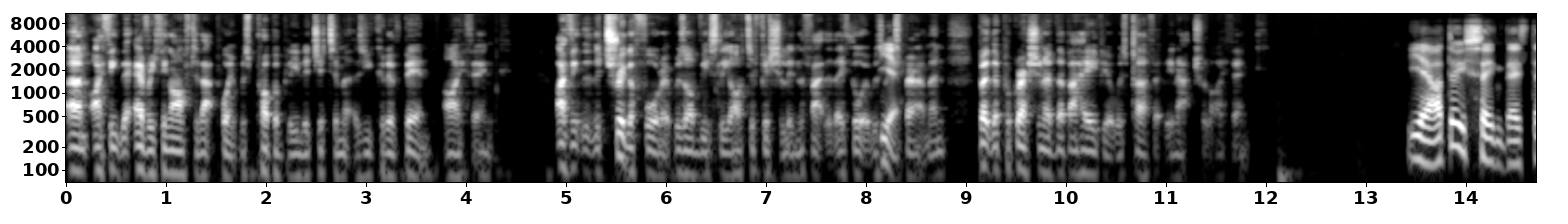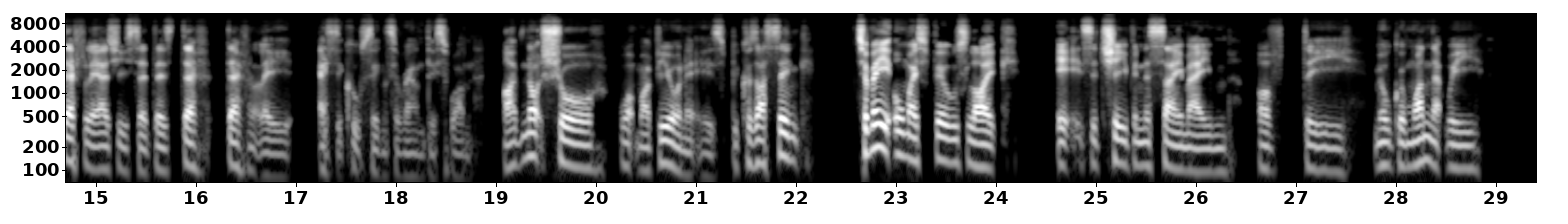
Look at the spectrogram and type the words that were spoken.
um, I think that everything after that point was probably legitimate as you could have been. I think. I think that the trigger for it was obviously artificial in the fact that they thought it was an yeah. experiment, but the progression of the behaviour was perfectly natural. I think. Yeah, I do think there's definitely, as you said, there's def- definitely ethical things around this one. I'm not sure what my view on it is because I think, to me, it almost feels like it's achieving the same aim of the Milgram one that we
